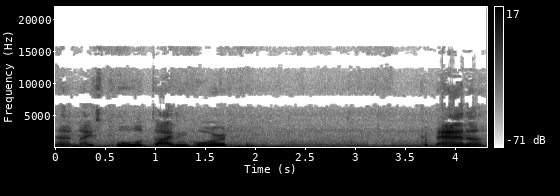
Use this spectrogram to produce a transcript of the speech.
Yeah, nice pool, diving board, cabana.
